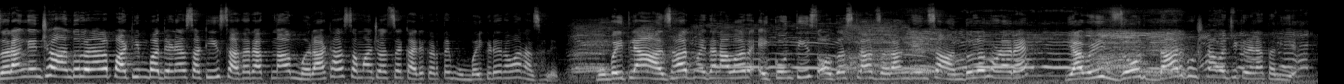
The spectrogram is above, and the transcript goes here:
जरांगेंच्या आंदोलनाला पाठिंबा देण्यासाठी साताऱ्यातना मराठा समाजाचे कार्यकर्ते मुंबईकडे रवाना झालेत. मुंबईतल्या आझाद मैदानावर एकोणतीस ऑगस्टला जरांगेंचं आंदोलन होणार आहे. यावेळी जोरदार घोषणाबाजी करण्यात आली आहे.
